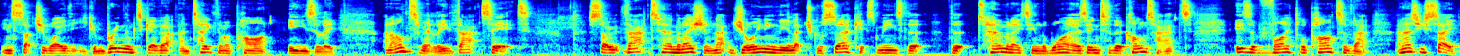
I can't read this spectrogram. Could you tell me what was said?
in such a way that you can bring them together and take them apart easily. And ultimately, that's it. So that termination, that joining the electrical circuits means that that terminating the wires into the contacts is a vital part of that. And as you say,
